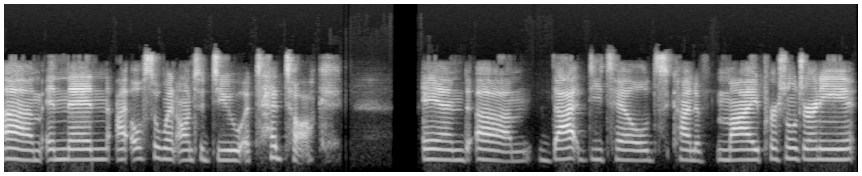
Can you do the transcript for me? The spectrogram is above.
Um, and then I also went on to do a TED talk and um, that detailed kind of my personal journey,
